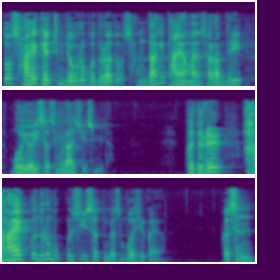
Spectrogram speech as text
또 사회 계층적으로 보더라도 상당히 다양한 사람들이 모여 있었음을 알 수 있습니다. 그들을 하나의 끈으로 묶을 수 있었던 것은 무엇일까요? 그것은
